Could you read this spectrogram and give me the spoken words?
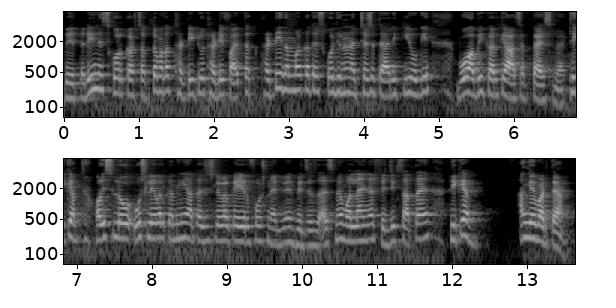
बेहतरीन स्कोर कर सकते हो। मतलब थर्टी टू, थर्टी फाइव तक, थर्टी नंबर का तो स्कोर जिन्होंने अच्छे से तैयारी की होगी, वो अभी करके आ सकता है इसमें, ठीक है? और इस लो, उस लेवल का नहीं आता जिस लेवल का एयरफोर्स नेवी में फिजिक्स इसमें वन लाइनर फिजिक्स आता है, ठीक है? आगे बढ़ते हैं।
